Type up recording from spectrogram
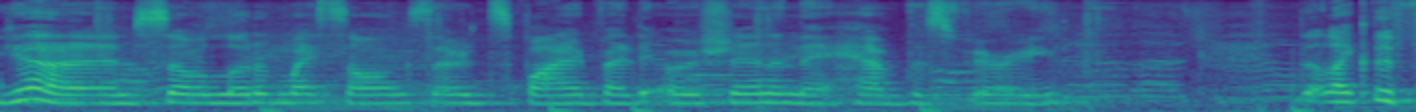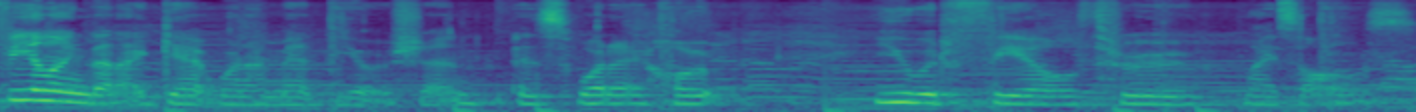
yeah, and so a lot of my songs are inspired by the ocean and they have this very, like the feeling that I get when I'm at the ocean is what I hope you would feel through my songs.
